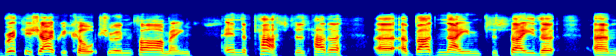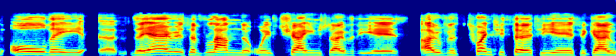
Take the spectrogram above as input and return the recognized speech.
British agriculture and farming in the past has had a, a, a bad name to say that um, all the uh, the areas of land that we've changed over the years over 20 30 years ago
